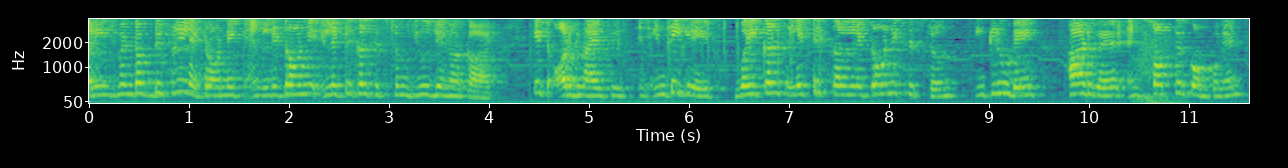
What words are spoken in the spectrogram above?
arrangement of different electronic and electronic electrical systems used in a car. It organizes and integrates vehicles' electrical and electronic systems, including hardware and software components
